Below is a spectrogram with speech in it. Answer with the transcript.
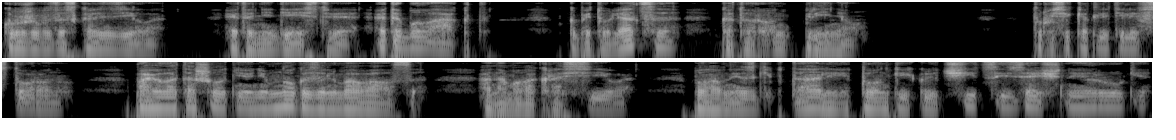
Кружево заскользило. Это не действие, это был акт. Капитуляция, которую он принял. Трусики отлетели в сторону. Павел отошел от нее немного, залюбовался. Она была красива. плавные изгиб талии, тонкие ключицы, изящные руки,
